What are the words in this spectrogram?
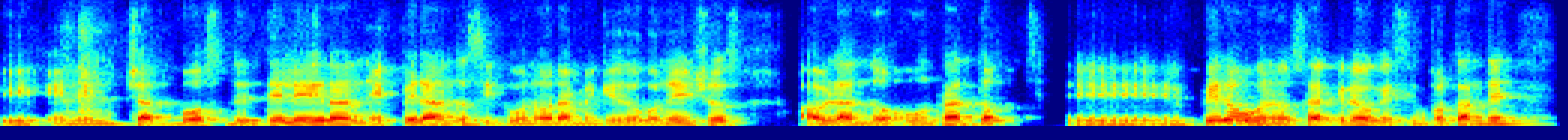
eh, en el chat box de Telegram esperando, así que bueno, ahora me quedo con ellos hablando un rato. Eh, pero bueno, o sea, creo que es importante.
